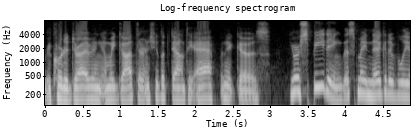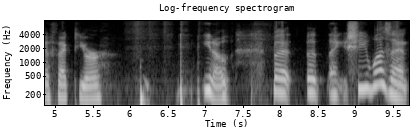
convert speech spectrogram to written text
recorded driving. And we got there, and she looked down at the app, and it goes, "You're speeding. This may negatively affect your, you know." But uh, like, she wasn't.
